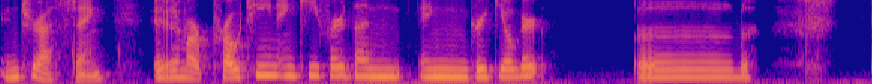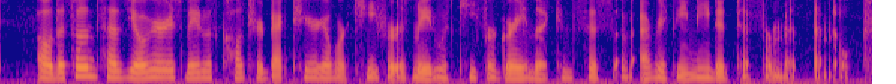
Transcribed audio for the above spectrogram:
Interesting. Is there more protein in kefir than in Greek yogurt? Um. Oh, this one says yogurt is made with cultured bacteria, where kefir is made with kefir grain that consists of everything needed to ferment the milk.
